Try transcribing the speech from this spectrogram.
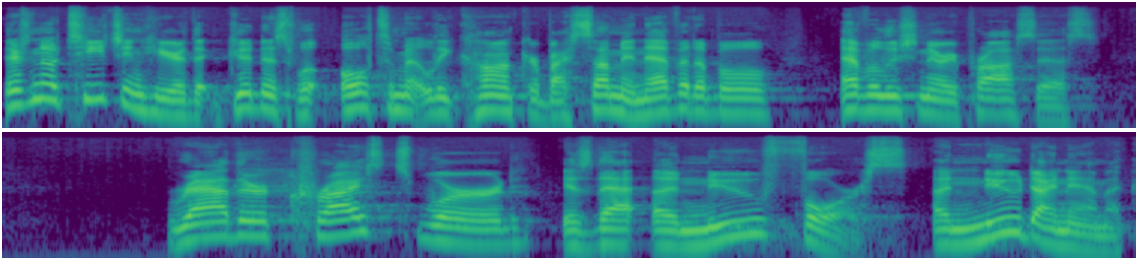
There's no teaching here that goodness will ultimately conquer by some inevitable evolutionary process. Rather, Christ's word is that a new force, a new dynamic,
